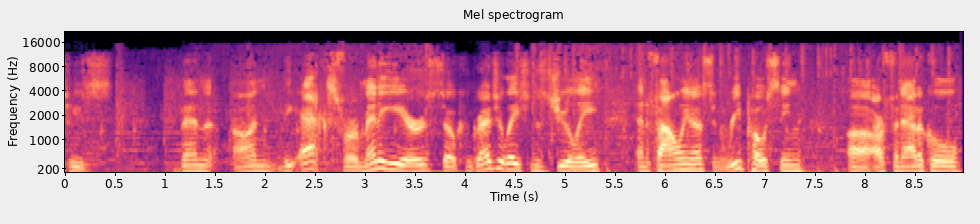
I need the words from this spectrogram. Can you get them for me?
she's been on the X for many years. So, congratulations, Julie, and following us and reposting uh, our fanatical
